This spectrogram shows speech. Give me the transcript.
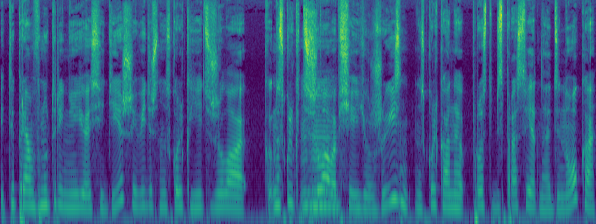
и ты прям внутри нее сидишь и видишь, насколько ей тяжела, насколько mm-hmm. тяжела вообще ее жизнь, насколько она просто беспросветно одинока.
